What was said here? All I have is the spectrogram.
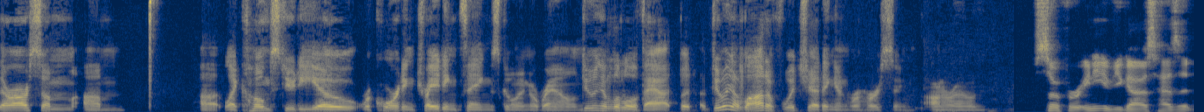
there are some um, uh, like home studio recording trading things going around doing a little of that but doing a lot of woodshedding and rehearsing on our own So for any of you guys, has it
